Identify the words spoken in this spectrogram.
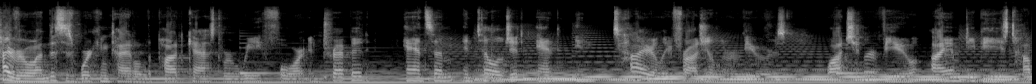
Hi, everyone. This is Working Title, the podcast where we, four intrepid, handsome, intelligent, and entirely fraudulent reviewers, watch and review IMDb's top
